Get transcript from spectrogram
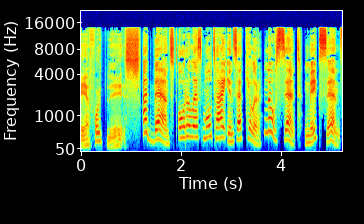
Effortless. Advanced Odorless Multi-Insect Killer. No scent. Makes sense.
